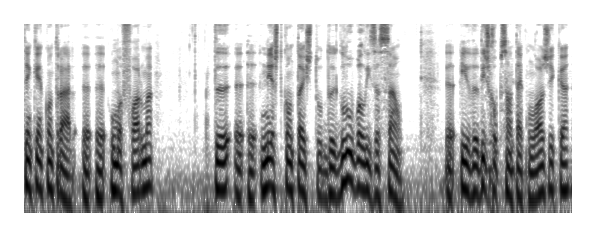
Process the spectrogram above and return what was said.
tem que encontrar uh, uh, uma forma de, uh, neste contexto de globalização e de disrupção tecnológica,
